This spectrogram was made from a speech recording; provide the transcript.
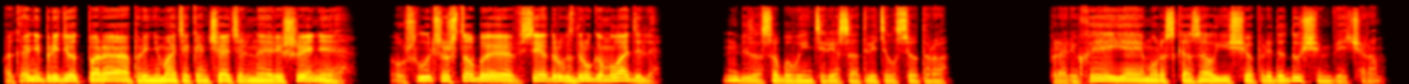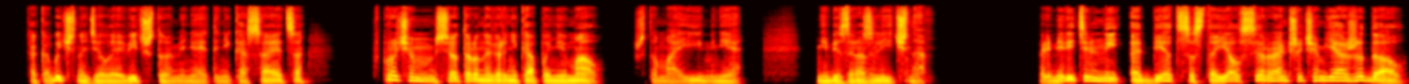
Пока не придет пора принимать окончательное решение, уж лучше, чтобы все друг с другом ладили». Без особого интереса ответил Сёторо. Про Рюхея я ему рассказал еще предыдущим вечером, как обычно делая вид, что меня это не касается. Впрочем, Сёторо наверняка понимал, что мои мне не безразлично. Примирительный обед состоялся раньше, чем я ожидал.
